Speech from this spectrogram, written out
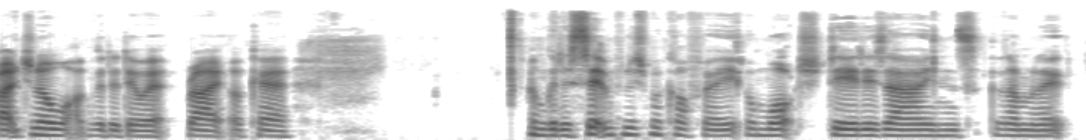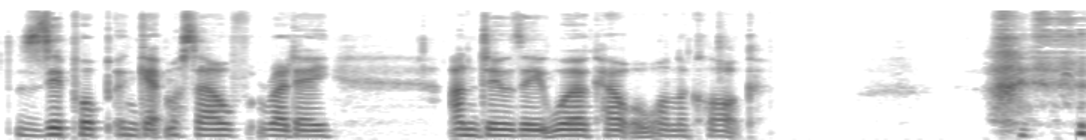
right, do you know what? I'm going to do it. Right, okay. I'm going to sit and finish my coffee and watch Dear Designs, and I'm going to zip up and get myself ready and do the workout at one o'clock. I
